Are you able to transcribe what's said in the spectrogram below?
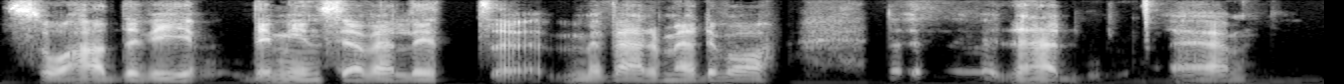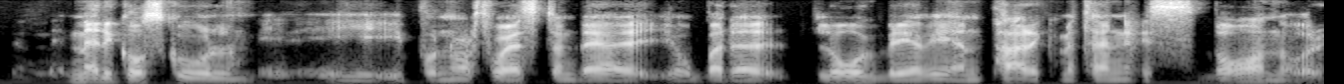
så hade vi, det minns jag väldigt eh, med värme, det var den här eh, medical school i, på Northwestern där jag jobbade låg bredvid en park med tennisbanor.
